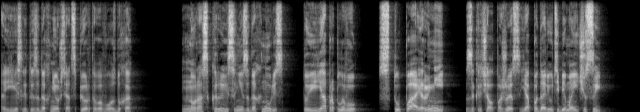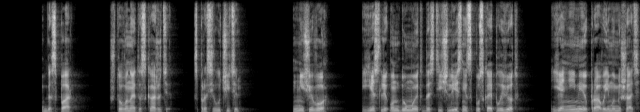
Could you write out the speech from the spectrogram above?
А если ты задохнешься от спертого воздуха? Но раз крысы не задохнулись, то и я проплыву. «Ступай, Реми!» — закричал Пажес. «Я подарю тебе мои часы!» «Гаспар, что вы на это скажете?» — спросил учитель. «Ничего. Если он думает достичь лестниц, пускай плывет. Я не имею права ему мешать.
